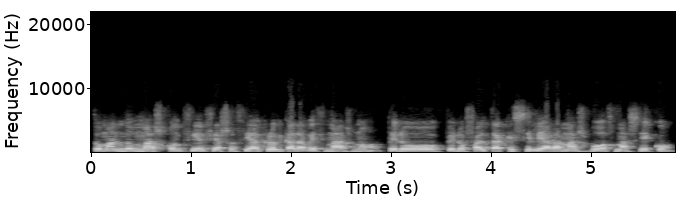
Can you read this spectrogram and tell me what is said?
tomando más conciencia social, creo que cada vez más, ¿no? Pero, pero falta que se le haga más voz, más eco.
